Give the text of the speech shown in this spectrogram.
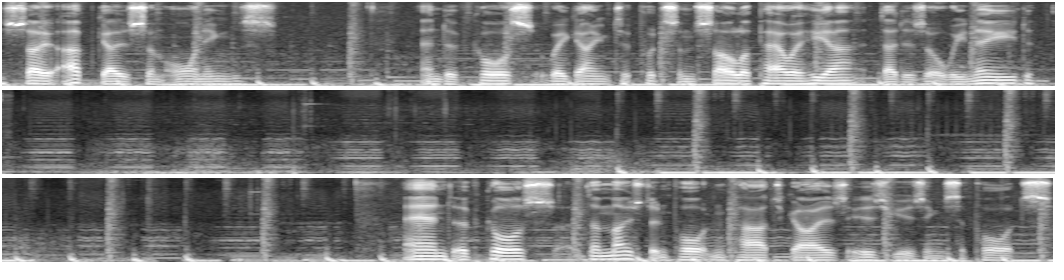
So up goes some awnings and of course we're going to put some solar power here, that is all we need. And of course the most important part guys is using supports.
